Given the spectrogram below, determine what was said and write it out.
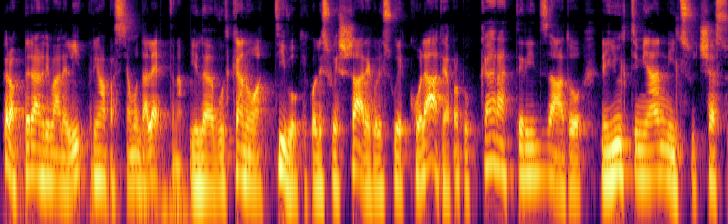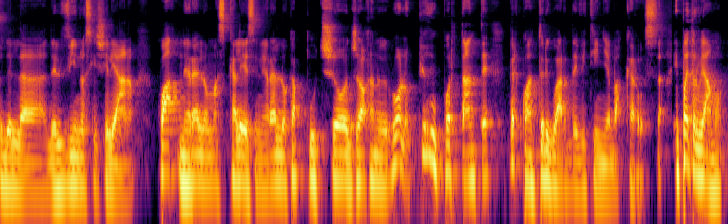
Però per arrivare lì prima passiamo dall'Etna, il vulcano attivo che con le sue sciare, con le sue colate ha proprio caratterizzato negli ultimi anni il successo del, del vino siciliano. Qua Nerello Mascalese e Nerello Cappuccio giocano il ruolo più importante per quanto riguarda i vitigni a bacca rossa. E poi troviamo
